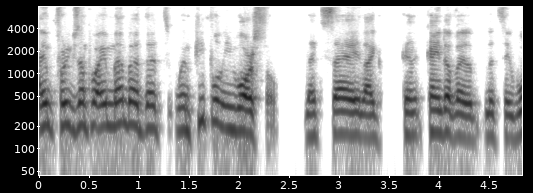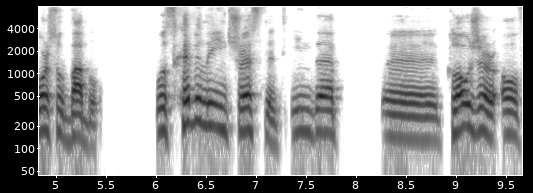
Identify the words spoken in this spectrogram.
I'm, for example, I remember that when people in Warsaw, let's say like kind of a, let's say Warsaw bubble, was heavily interested in the uh, closure of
